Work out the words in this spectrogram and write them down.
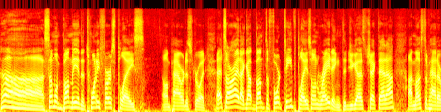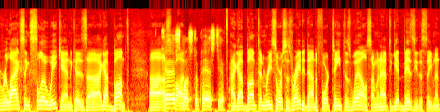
Ah, someone bumped me into 21st place on Power Destroyed. That's all right. I got bumped to 14th place on rating. Did you guys check that out? I must have had a relaxing, slow weekend because uh, I got bumped. Uh, Cass must have passed you. I got bumped in resources rated down to 14th as well, so I'm going to have to get busy this evening.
